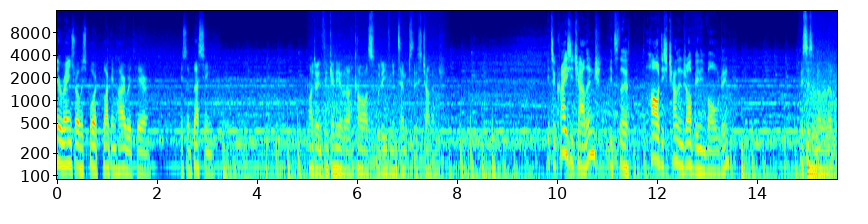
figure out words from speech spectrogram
the Range Rover Sport plug-in hybrid here is a blessing. I don't think any other cars would even attempt this challenge. It's a crazy challenge. It's the hardest challenge I've been involved in. This is another level.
